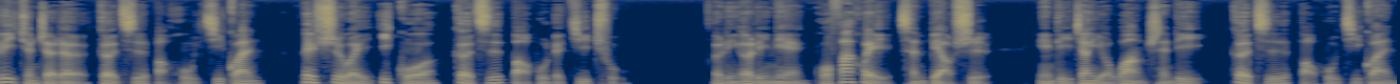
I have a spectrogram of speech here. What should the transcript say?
立权责的各自保护机关被视为一国各资保护的基础。二零二零年，国发会曾表示年底将有望成立各资保护机关，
